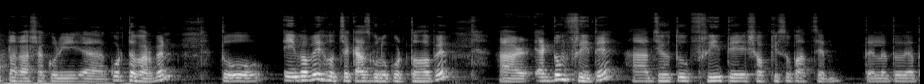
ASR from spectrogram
আপনারা আশা করি করতে পারবেন। তো এইভাবেই হচ্ছে কাজগুলো করতে হবে। আর একদম ফ্রিতে যেহেতু ফ্রিতে সব কিছু পাচ্ছেন, তাহলে তো এত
